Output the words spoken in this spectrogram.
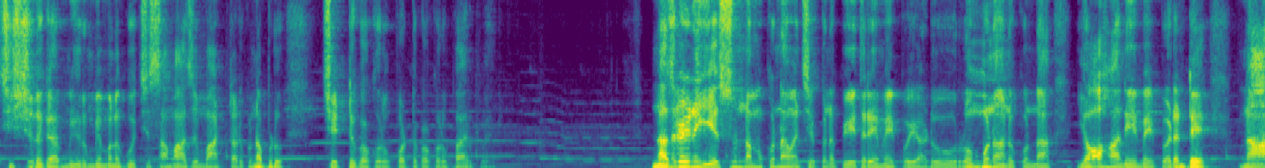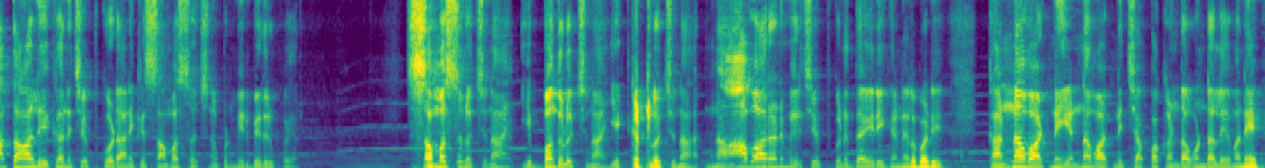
శిష్యులుగా మీరు మిమ్మల్ని గూర్చి సమాజం మాట్లాడుకున్నప్పుడు చెట్టుకొకరు పొట్టకొకరు పారిపోయారు. నజరైన యేసుని నమ్ముకున్నామని చెప్పిన పేతురు ఏమైపోయాడు? రొమ్మును అనుకున్న యోహాన్ ఏమైపోయాడు అంటే నా తాలీక అని చెప్పుకోవడానికి సమస్య వచ్చినప్పుడు మీరు బెదిరిపోయారు. సమస్యలు వచ్చినా ఇబ్బందులు వచ్చినా ఎక్కట్లు వచ్చినా నా వారని మీరు చెప్పుకుని ధైర్యంగా నిలబడి కన్న వాటిని ఎన్న వాటిని చెప్పకుండా ఉండలేమనే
